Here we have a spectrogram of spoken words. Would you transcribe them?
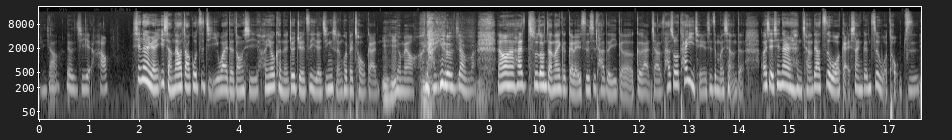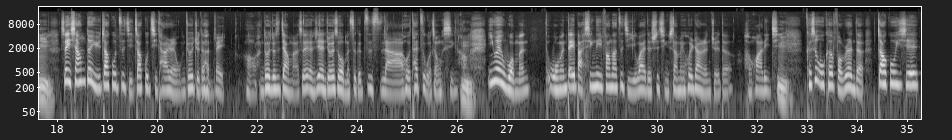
等一下，六十七页，好。现代人一想到要照顾自己以外的东西，很有可能就觉得自己的精神会被抽干，嗯、有没有？大家应该都是这样嘛。然后他书中讲到一个格雷斯是他的一个个案，这样子，他说他以前也是这么想的，而且现代人很强调自我改善跟自我投资，嗯，所以相对于照顾自己、照顾其他人，我们就会觉得很累。好，很多人就是这样嘛，所以有些人就会说我们是个自私啊，或者太自我中心。好，嗯、因为我们我们得把心力放到自己以外的事情上面，会让人觉得。很花力气，嗯、可是无可否认的，照顾一些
